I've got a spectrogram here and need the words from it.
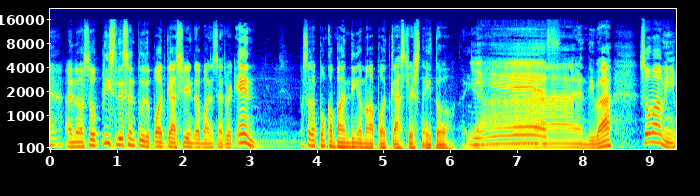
ano, so please listen to the podcast here in the Abundance Network. And, masarap pong kabanding ang mga podcasters na ito. Yes. Di ba? So, Mami,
